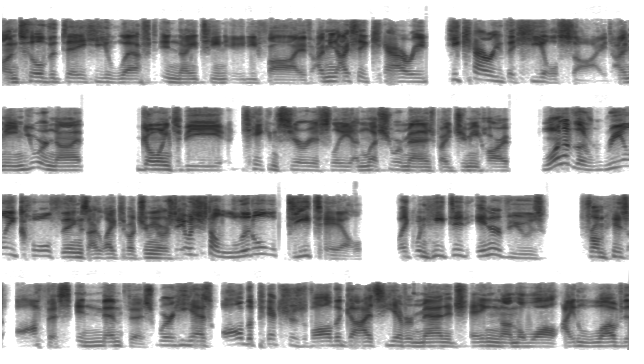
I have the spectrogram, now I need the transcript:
until the day he left in 1985. I mean, I say carried, he carried the heel side. I mean, you were not going to be taken seriously unless you were managed by Jimmy Hart. One of the really cool things I liked about Jimmy Hart, it was just a little detail, like when he did interviews from his office in Memphis, where he has all the pictures of all the guys he ever managed hanging on the wall. I loved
